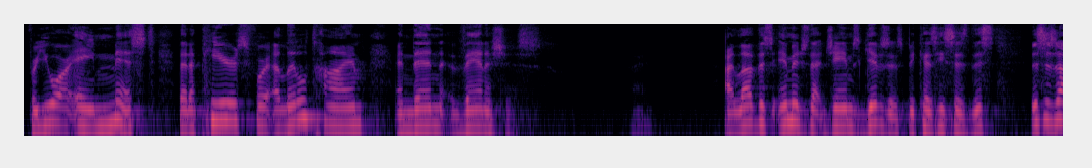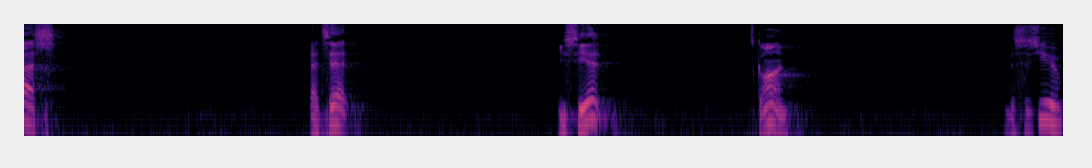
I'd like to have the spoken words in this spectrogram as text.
For you are a mist that appears for a little time and then vanishes. I love this image that James gives us because he says, This, this is us. That's it. You see it? It's gone. This is you.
